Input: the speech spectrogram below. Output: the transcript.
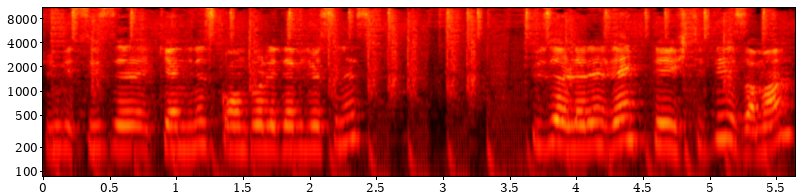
Çünkü siz e, kendiniz kontrol edebilirsiniz. Üzerlerin renk değiştirdiği zaman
